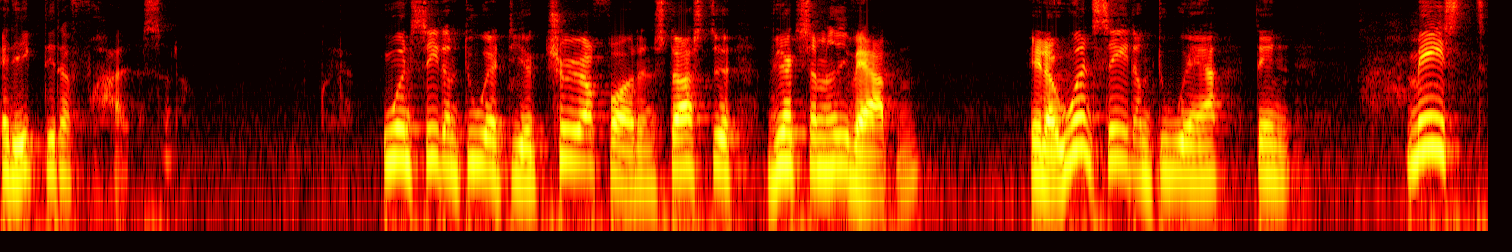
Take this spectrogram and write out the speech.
er det ikke det, der frelser dig. Uanset om du er direktør for den største virksomhed i verden, eller uanset om du er den mest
